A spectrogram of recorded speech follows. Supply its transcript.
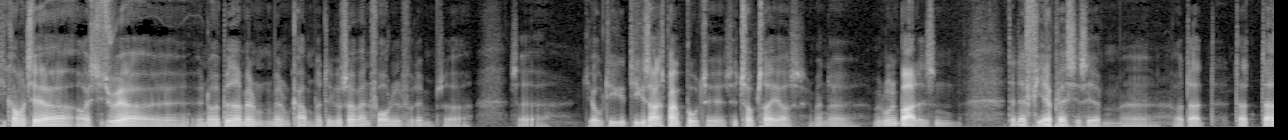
de kommer til at restituere øh, noget bedre mellem, mellem kampene, og det kan så være en fordel for dem. Så, så jo, de, de kan sagtens banke på til, til top 3 også, men, øh, men umiddelbart er det sådan den der fjerde plads, jeg ser dem, øh, og der, der, der,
